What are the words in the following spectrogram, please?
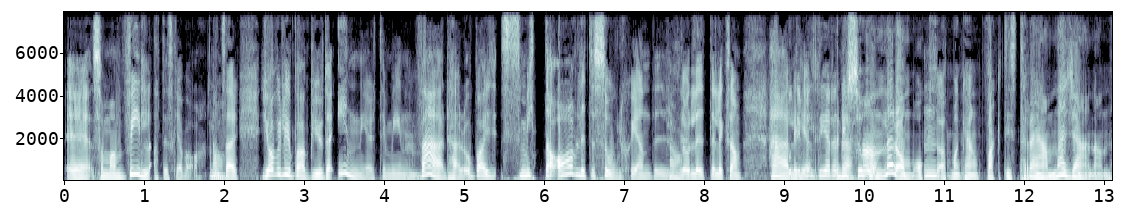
eh, som man vill att det ska vara. Ja. Att så här, jag vill ju bara bjuda in er till min värld här och bara smitta av lite solsken dit Ja. och lite liksom Och det är härlighet. väl det det, Men det handlar om också, Mm. att man kan faktiskt träna hjärnan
